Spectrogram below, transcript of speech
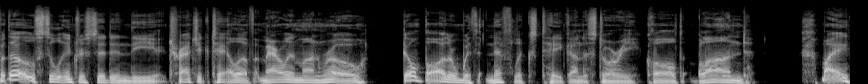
For those still interested in the tragic tale of Marilyn Monroe, don't bother with Netflix take on the story called Blonde. My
